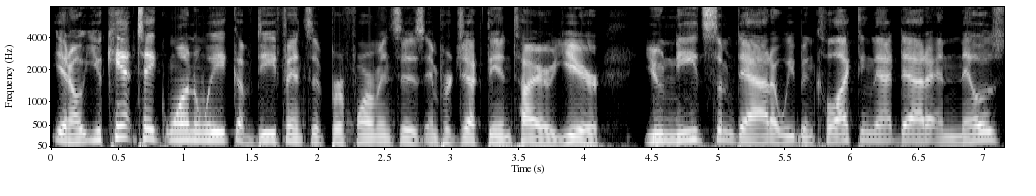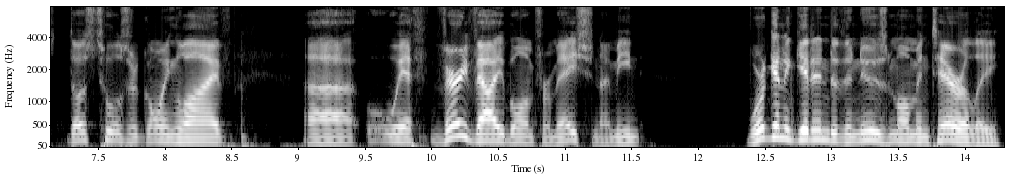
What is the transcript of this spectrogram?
you know, you can't take one week of defensive performances and project the entire year. You need some data. We've been collecting that data, and those those tools are going live uh, with very valuable information. I mean, we're going to get into the news momentarily.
